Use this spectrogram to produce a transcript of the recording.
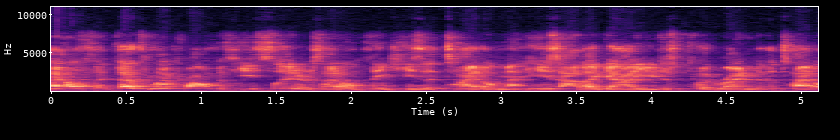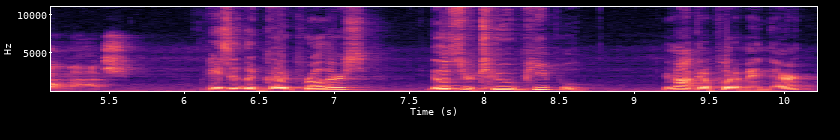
I don't think that's my problem with Heath Slater. Is I don't think he's a title match. He's not a guy you just put right into the title match. Is it the Good Brothers? Those are two people. You're not going to put him in there.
